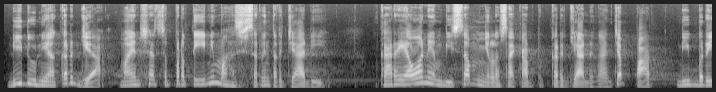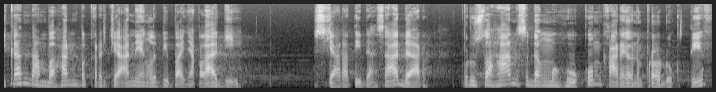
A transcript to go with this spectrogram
Di dunia kerja, mindset seperti ini masih sering terjadi. Karyawan yang bisa menyelesaikan pekerjaan dengan cepat diberikan tambahan pekerjaan yang lebih banyak lagi. Secara tidak sadar, perusahaan sedang menghukum karyawan produktif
